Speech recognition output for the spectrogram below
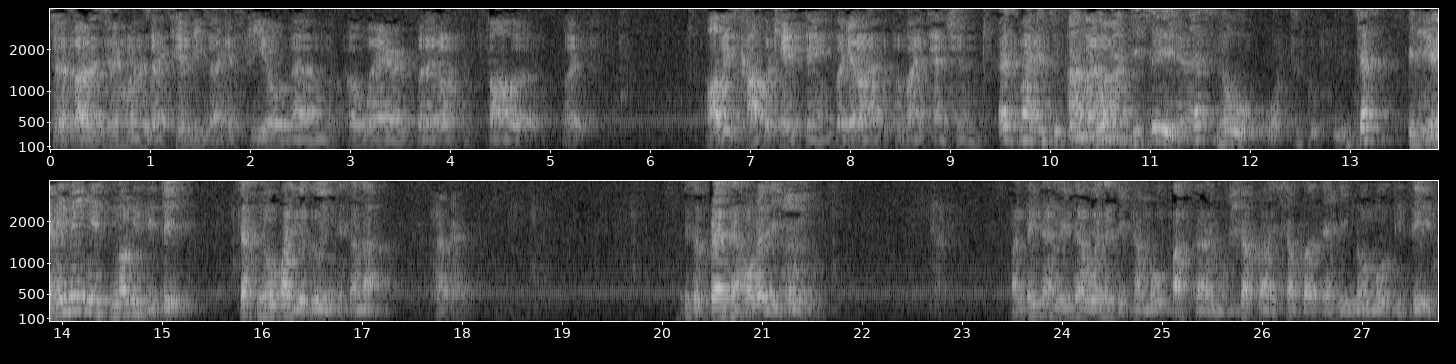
So if I was doing one of those activities, I could feel them aware, but I don't have to follow like all these complicated things. Like I don't have to put my attention. As much as you can, my no arms, need detail, yeah. just know what to do. Just, the Yeah. beginning is not in detail. Just know what you're doing is enough. Okay. It's a present already. But later and later, when it become more faster and more sharper and sharper, then he know more detail.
